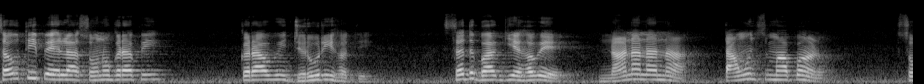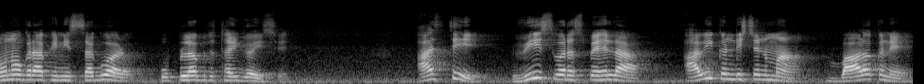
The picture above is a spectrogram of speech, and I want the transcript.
સૌથી પહેલાં સોનોગ્રાફી કરાવવી જરૂરી હતી. સદભાગ્યે હવે નાના નાના ટાઉન્સમાં પણ સોનોગ્રાફીની સગવડ ઉપલબ્ધ થઈ ગઈ છે. આજથી વીસ વર્ષ પહેલાં આવી કન્ડિશનમાં બાળકને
